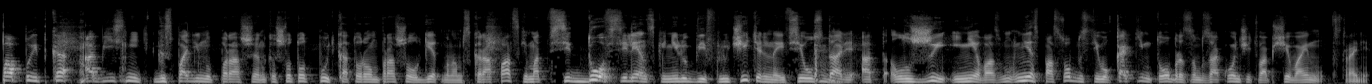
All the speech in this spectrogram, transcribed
попытка объяснить господину Порошенко, что тот путь, который он прошел Гетманом Скоропадским, от все, до вселенской нелюбви включительно, и все устали от лжи и невозможно, неспособности его каким-то образом закончить вообще войну в стране.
